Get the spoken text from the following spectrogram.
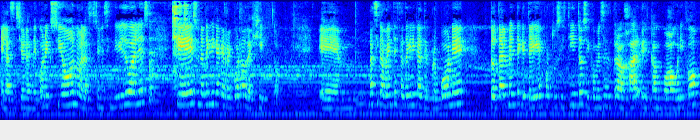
en las sesiones de conexión o en las sesiones individuales, que es una técnica que recuerdo de Egipto. Em, básicamente esta técnica te propone totalmente que te guíes por tus instintos y comiences a trabajar el campo áurico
